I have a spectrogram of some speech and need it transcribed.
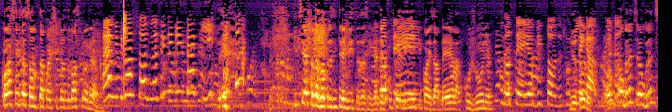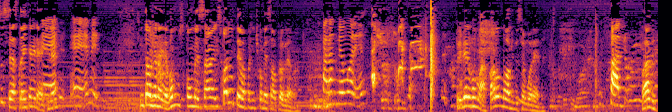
Qual a sensação de estar participando do nosso programa? Ah, muito gostoso, né? Sempre quem tá aqui. O que, que você achou das outras entrevistas, assim? Já teve com o. Felipe, com a Isabela, com o Júnior. Gostei, eu vi todos, muito Viu legal. todos? É o, é o grande, é o grande sucesso da internet, é, né? é, é mesmo. Então, Janaína, vamos começar. Escolhe um tema pra gente começar o programa. Falar do meu moreno. Primeiro, vamos lá. Fala o nome do seu moreno. Fábio. Fábio?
